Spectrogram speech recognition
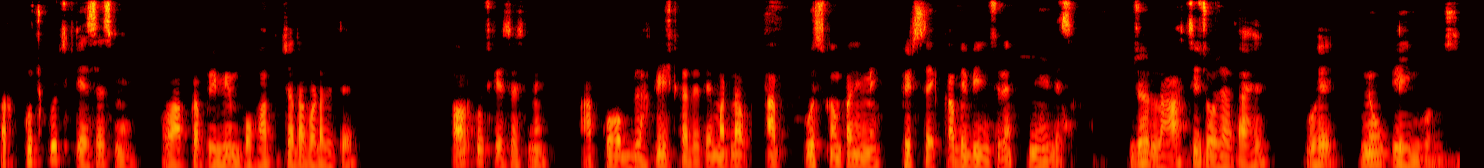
और कुछ कुछ केसेस में वो आपका प्रीमियम बहुत ज़्यादा बढ़ा देते हैं। और कुछ केसेस में आपको ब्लैक लिस्ट कर देते हैं। मतलब आप उस कंपनी में फिर से कभी भी इंश्योरेंस नहीं ले सकते। जो लास्ट चीज़ हो जाता है, वो है नो क्लेम बोनस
